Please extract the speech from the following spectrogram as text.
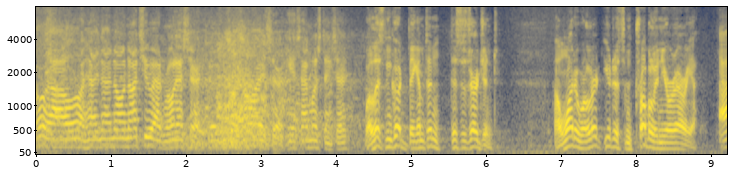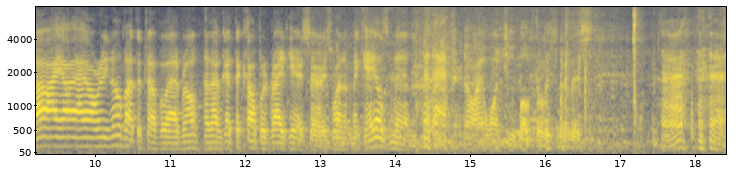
Oh, oh, no, no, not you, Admiral. Yes, sir. How are you, sir? Yes, I'm listening, sir. Well, listen good, Binghamton. This is urgent. I want to alert you to some trouble in your area. Ah, I, I, I already know about the trouble, Admiral, and I've got the culprit right here, sir. He's one of McHale's men. no, I want you both to listen to this. Huh?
